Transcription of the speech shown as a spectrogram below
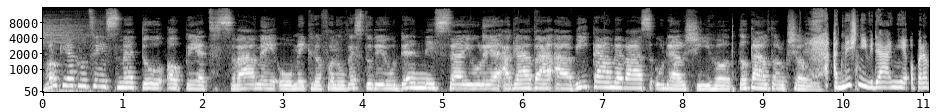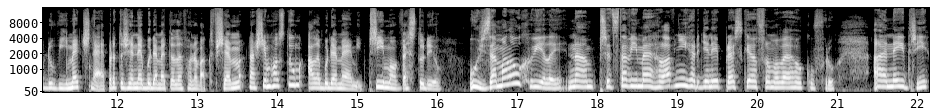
Holky a kluci, jsme tu opět s vámi u mikrofonu ve studiu Denisa, Julie a Gába a vítáme vás u dalšího Total Talk Show. A dnešní vydání je opravdu výjimečné, protože nebudeme telefonovat všem našim hostům, ale budeme je mít přímo ve studiu. Už za malou chvíli nám představíme hlavní hrdiny pražského filmového kufru. Ale nejdřív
